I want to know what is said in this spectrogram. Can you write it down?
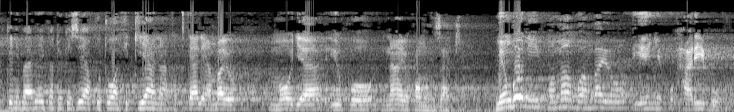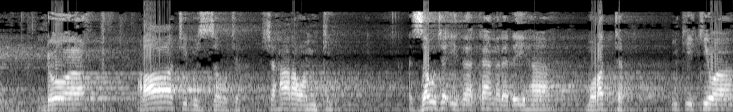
Lakini baadaye ikatokezea kutowafikiana katika yale ambayo mmoja yupo nayo kwa mwenzake. Miongoni mwa mambo ambayo yenye kuharibu ndoa ratibu shahara wa mke الزوجة إذا كان لديها مرتب mke ikiwa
